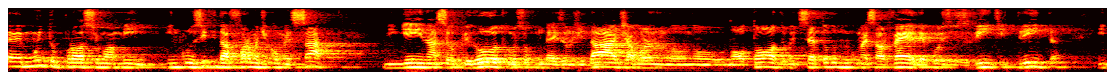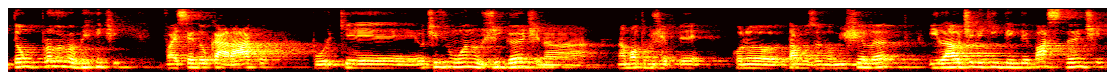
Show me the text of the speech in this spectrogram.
é muito próximo a mim, inclusive da forma de começar. Ninguém nasceu piloto, começou com 10 anos de idade, já morando no, no, no autódromo, etc. Todo mundo começa velho, depois dos 20, 30. Então, provavelmente, vai ser do caraco, porque eu tive um ano gigante na, na MotoGP, quando eu estava usando o Michelin, e lá eu tive que entender bastante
